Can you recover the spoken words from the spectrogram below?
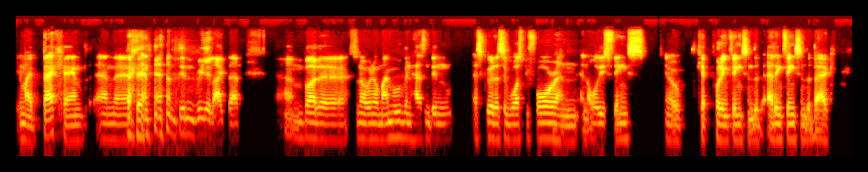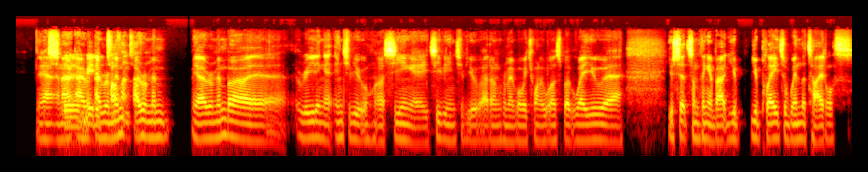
in my backhand, and, uh, okay. and didn't really like that. Um, but uh, so no, you know, my movement hasn't been as good as it was before, and and all these things, you know, kept putting things in the adding things in the back. Yeah, and uh, I, I, I remember I remember yeah, I remember uh, reading an interview or seeing a TV interview. I don't remember which one it was, but where you uh, you said something about you you play to win the titles.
